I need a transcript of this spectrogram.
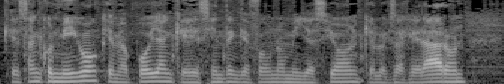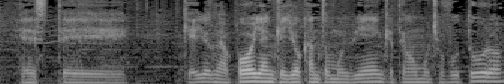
que están conmigo, que me apoyan, que sienten que fue una humillación, que lo exageraron, este, que ellos me apoyan, que yo canto muy bien, que tengo mucho futuro.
